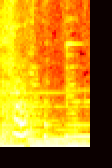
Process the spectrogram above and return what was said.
Ha ha ha!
